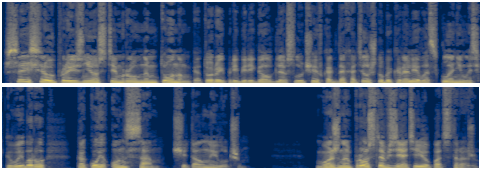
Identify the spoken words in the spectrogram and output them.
Сесил произнес тем ровным тоном, который приберегал для случаев, когда хотел, чтобы королева склонилась к выбору, какой он сам считал наилучшим. «Можно просто взять ее под стражу.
